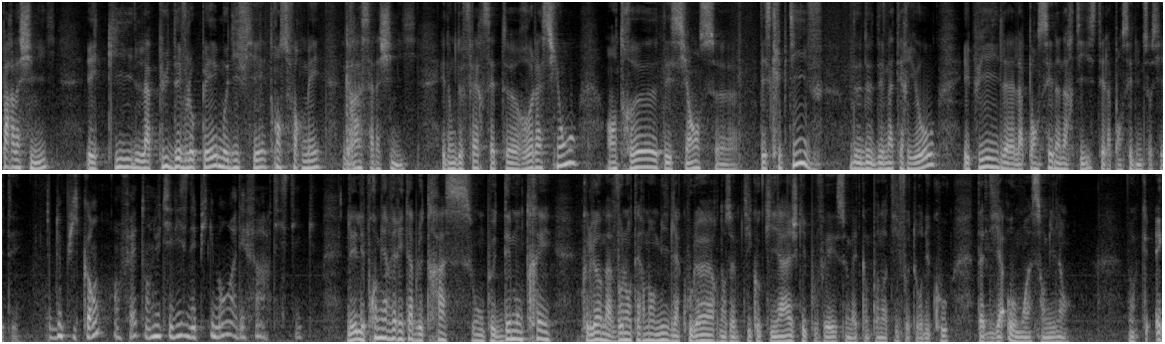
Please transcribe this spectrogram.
par la chimie et qu'il a pu développer, modifier, transformer grâce à la chimie. Et donc de faire cette relation entre des sciences descriptives des matériaux et puis la pensée d'un artiste et la pensée d'une société. Depuis quand, en fait, on utilise des pigments à des fins artistiques? Les, premières véritables traces où on peut démontrer que l'homme a volontairement mis de la couleur dans un petit coquillage qui pouvait se mettre comme pendentif autour du cou datent d'il y a au moins 100 000 ans. Donc il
